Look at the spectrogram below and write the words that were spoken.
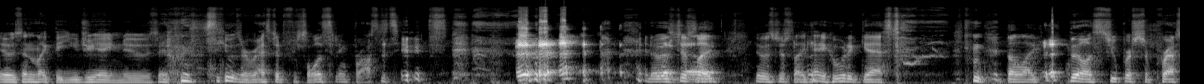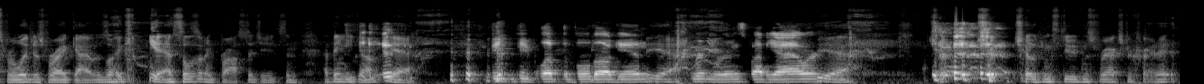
it was in like the UGA news. It was, he was arrested for soliciting prostitutes, and it was just like it was just like, "Hey, who would have guessed?" the like the super suppressed religious right guy was like, yeah, soliciting prostitutes, and I think he got yeah, beating people up the bulldog inn, yeah, renting rooms by the hour, yeah, ch- ch- choking students for extra credit.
